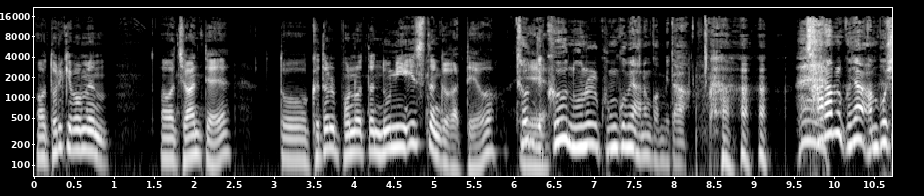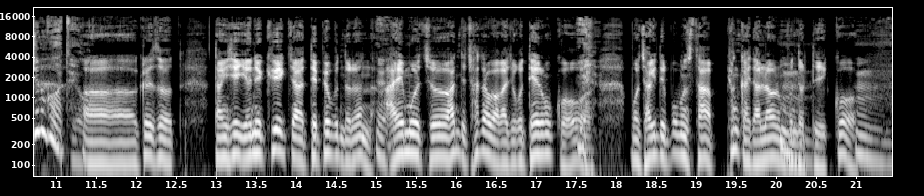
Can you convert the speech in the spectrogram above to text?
어, 돌이켜보면, 어, 저한테 또 그들을 보는 어떤 눈이 있었던 것 같아요. 그런데 예. 그 눈을 궁금해 하는 겁니다. 사람을 그냥 안 보시는 것 같아요. 어, 그래서 당시에 연예 기획자 대표분들은 네. 아예 뭐 저한테 찾아와 가지고 대놓고 네. 뭐 자기들 뽑은 스타 평가해 달라는 음. 분들도 있고, 음.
